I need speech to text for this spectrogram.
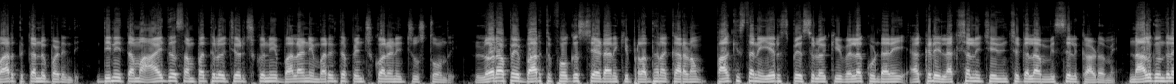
భారత్ కన్నుపడింది. దీన్ని తమ ఆయుధ సంపత్తిలో చేర్చుకుని బలాన్ని మరింత పెంచుకోవాలని చూస్తోంది. లోరాపై భారత్ ఫోకస్ చేయడానికి ప్రధాన కారణం పాకిస్తాన్ ఎయిర్ స్పేస్లోకి వెళ్ళకుండానే అక్కడి లక్ష్యాలను ఛేదించగల మిస్సైల్ కావడమే నాలుగు వందల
